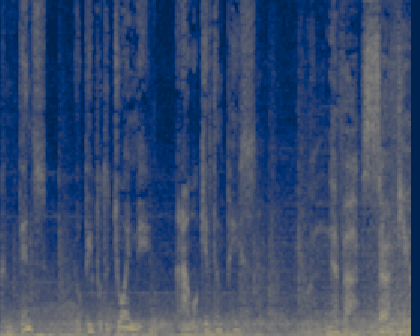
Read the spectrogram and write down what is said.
Convince your people to join me, and I will give them peace. We will never serve you.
